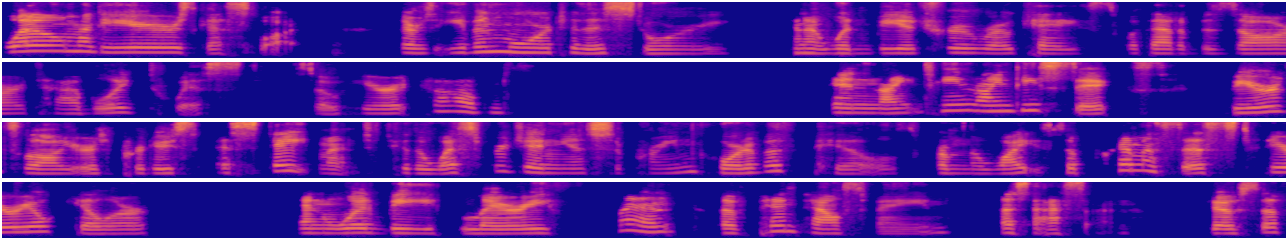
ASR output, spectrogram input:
Well, my dears, guess what? There's even more to this story, and it wouldn't be a true Roe case without a bizarre tabloid twist. So here it comes. In 1996, Beard's lawyers produced a statement to the West Virginia Supreme Court of Appeals from the white supremacist serial killer and would be Larry Flynt of Penthouse fame assassin, Joseph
